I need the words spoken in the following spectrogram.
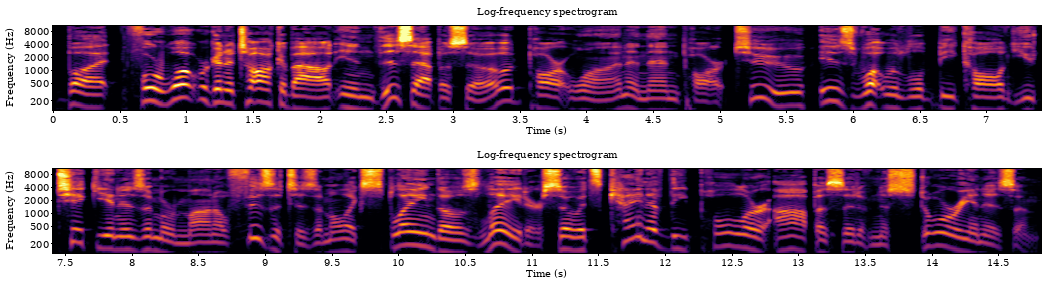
But for what we're going to talk about in this episode, part one and then part two, is what will be called Eutychianism or monophysitism. I'll explain those later. So it's kind of the polar opposite of Nestorianism.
